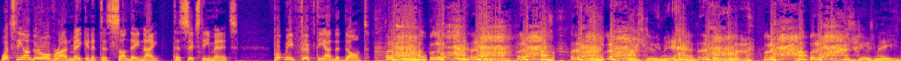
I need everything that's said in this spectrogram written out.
What's the under over on making it to Sunday night, to 60 minutes? Put me 50 on the don't. Excuse me. Excuse me.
